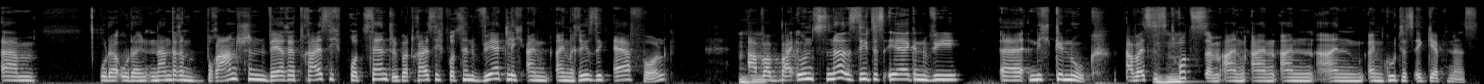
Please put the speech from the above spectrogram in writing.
ähm, oder, oder in anderen Branchen wäre 30 Prozent, über 30 Prozent wirklich ein, ein riesig Erfolg. Mhm. Aber bei uns ne, sieht es irgendwie äh, nicht genug. Aber es ist mhm. trotzdem ein, ein, ein, ein, ein gutes Ergebnis.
